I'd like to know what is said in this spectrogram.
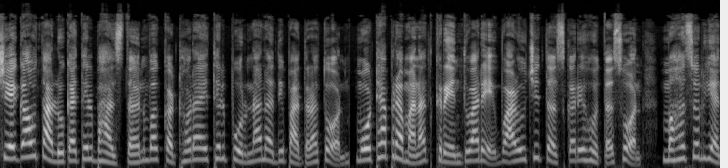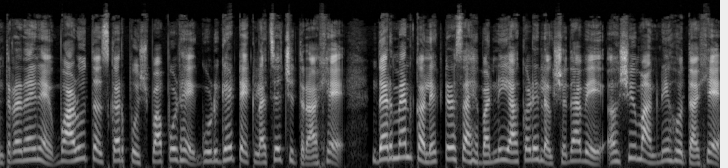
शेगाव तालुक्यातील भाजतन व कठोरा येथील पूर्णा नदी पात्रातून मोठ्या प्रमाणात क्रेनद्वारे वाळूची तस्करी होत असून महसूल यंत्रणेने वाळू तस्कर पुष्पापुढे गुडघे टेकल्याचे चित्र आहे. दरम्यान कलेक्टर साहेबांनी याकडे लक्ष द्यावे अशी मागणी होत आहे.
